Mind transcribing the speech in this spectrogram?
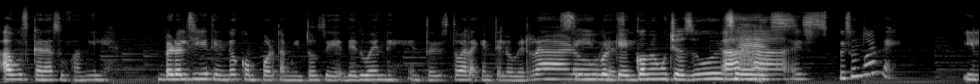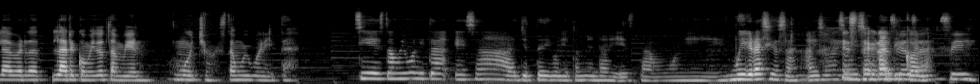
a buscar a su familia. Pero él sigue teniendo comportamientos de, de duende. Entonces toda la gente lo ve raro. Sí, porque come muchos dulces. Ajá, es, es un duende. Y la verdad, la recomiendo también mucho. Está muy bonita. Sí, está muy bonita. Esa, yo te digo, yo también la vi. Está muy, muy graciosa. A mí se me hace graciosa, Sí.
